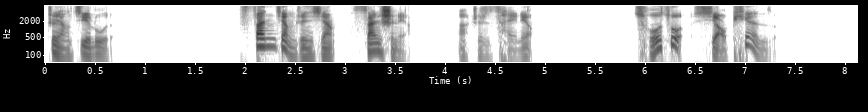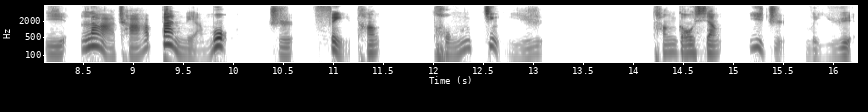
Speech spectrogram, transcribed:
这样记录的：番降真香三十两啊，这是材料；搓作小片子，以腊茶半两末之沸汤，同浸一日。汤高香，一指为月。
